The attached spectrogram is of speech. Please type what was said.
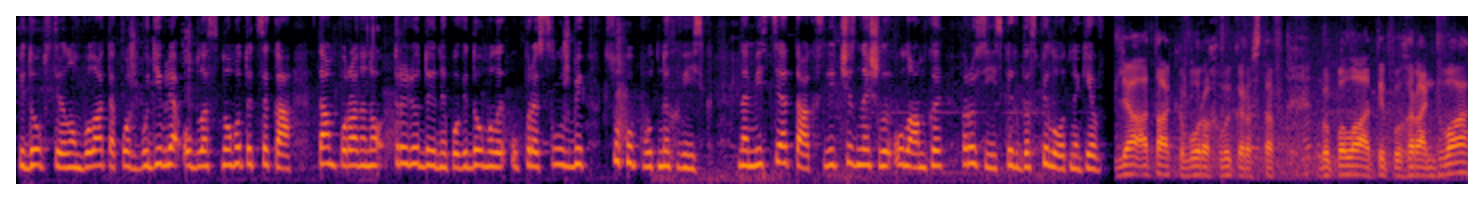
Під обстрілом була також будівля обласного ТЦК. Там поранено три людини, повідомили у прес-службі сухопутних військ. На місці атак слідчі знайшли уламки російських безпілотників. Для атаки ворог використав БПЛА типу Грань-2,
